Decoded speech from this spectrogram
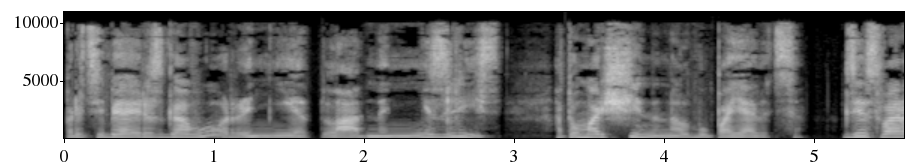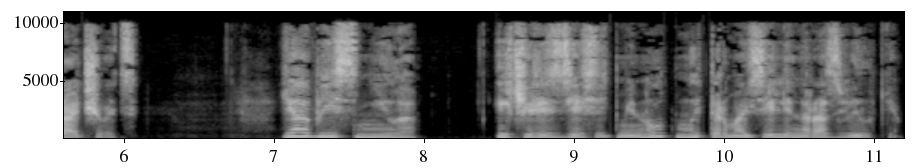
Про тебя и разговора нет. Ладно, не злись а то морщины на лбу появятся. Где сворачивать?» Я объяснила, и через десять минут мы тормозили на развилке.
